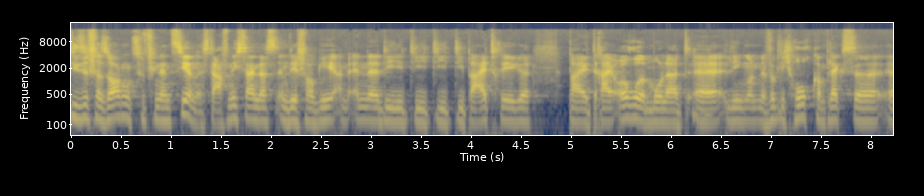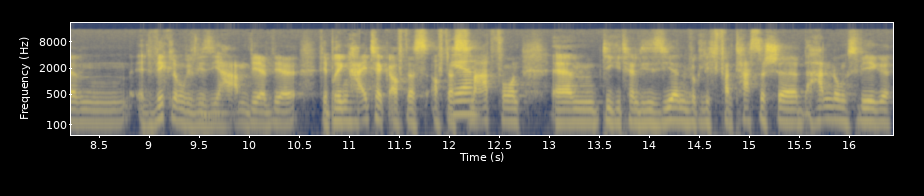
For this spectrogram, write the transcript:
diese Versorgung zu finanzieren. Es darf nicht sein, dass im DVG am Ende die, die, die, die Beiträge bei drei Euro im Monat äh, liegen und eine wirklich hochkomplexe ähm, Entwicklung, wie wir sie haben. Wir, wir, wir bringen Hightech auf das, auf das ja. Smartphone, ähm, digitalisieren wirklich fantastische Behandlungswege.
